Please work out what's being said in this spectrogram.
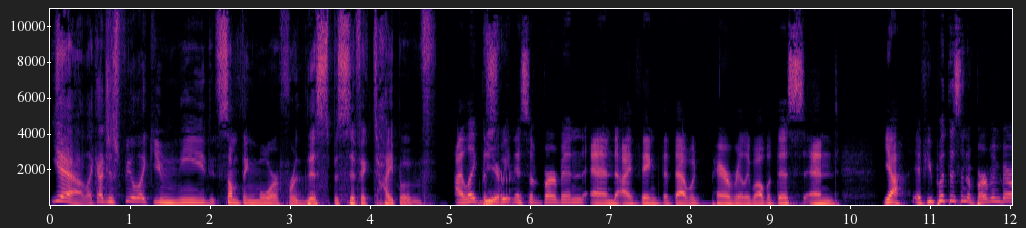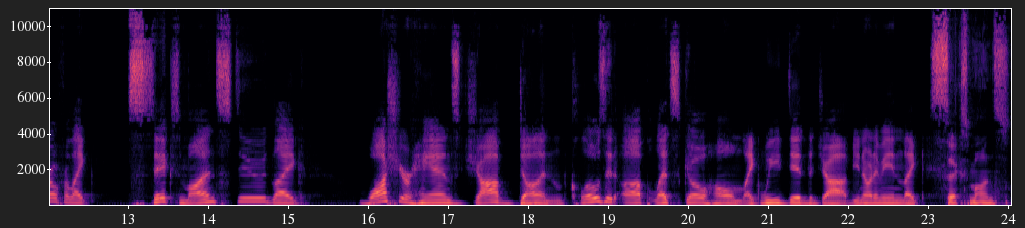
yeah, like I just feel like you need something more for this specific type of. I like the Beer. sweetness of bourbon, and I think that that would pair really well with this. And yeah, if you put this in a bourbon barrel for like six months, dude, like wash your hands, job done, close it up, let's go home. Like we did the job. You know what I mean? Like, Six months.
